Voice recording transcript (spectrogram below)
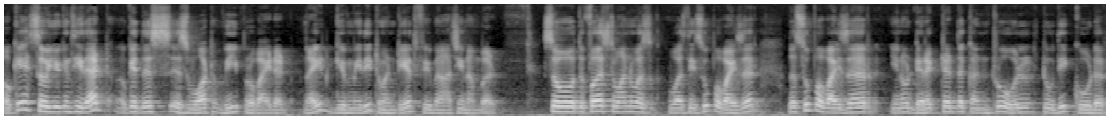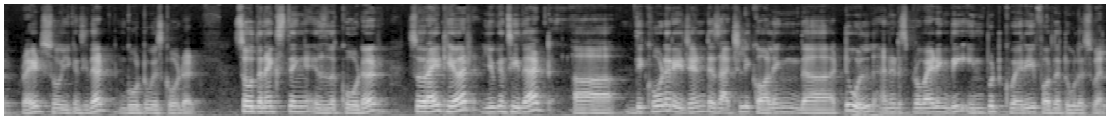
Okay, so you can see that, okay, this is what we provided, right? Give me the 20th Fibonacci number. So the first one was, was the supervisor. The supervisor, you know, directed the control to the coder, right? So you can see that go to is coder. So the next thing is the coder. So right here, you can see that uh, the coder agent is actually calling the tool and it is providing the input query for the tool as well.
